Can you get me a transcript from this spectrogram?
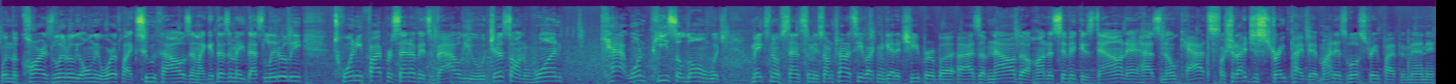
when the car is literally only worth like 2000 like it doesn't make that's literally 25% of its value just on one cat one piece alone which makes no sense to me. So i'm trying to see if i can get it cheaper but uh, as of now the honda civic is down. It has no cats. Or should i just straight pipe it? Might as well straight pipe it man and,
